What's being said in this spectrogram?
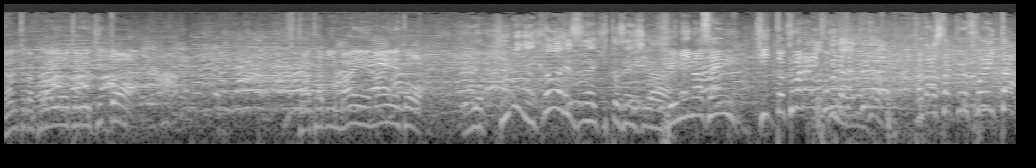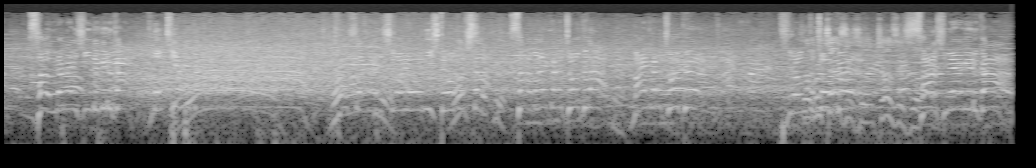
ーなんとかこらえようというキッド再び前へ前へと。いや、組みに行かないですね、キット選手が。組みません。キッド組まないここでタックル片足タックルここでいった。さあ裏返しにできるか持ち上げた裏返しのたさあ前からチョークだ。前からチョークフロントチョーク。チャンスですよ。さあ締め上げるか。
